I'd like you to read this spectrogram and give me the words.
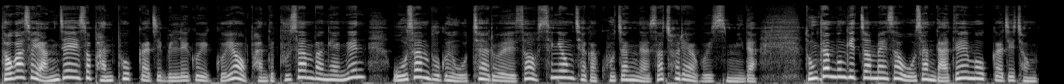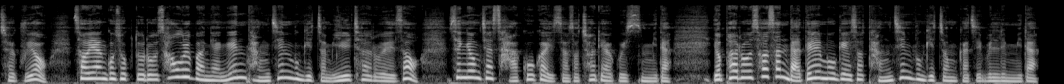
더 가서 양재에서 반포까지 까지 밀리고 있고요. 반대 부산 방향은 오산 부근 5차로에서 승용차가 고장나서 처리하고 있습니다. 동탄 분기점에서 오산 나들목까지 정체고요. 서해안고속도로 서울 방향은 당진 분기점 1차로에서 승용차 사고가 있어서 처리하고 있습니다. 여파로 서산 나들목에서 당진 분기점까지 밀립니다.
